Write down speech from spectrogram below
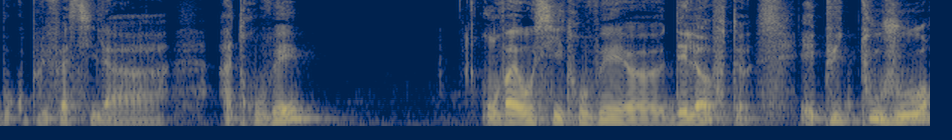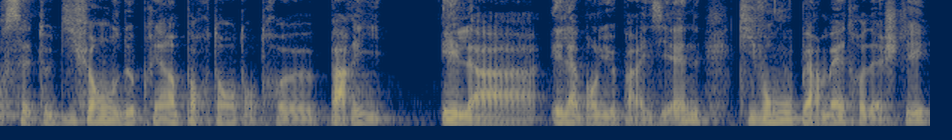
beaucoup plus faciles à, à trouver. On va aussi trouver des lofts, et puis toujours cette différence de prix importante entre Paris et la, et la banlieue parisienne, qui vont vous permettre d'acheter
